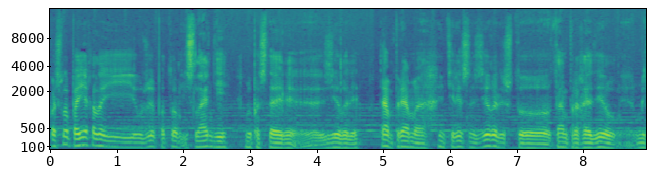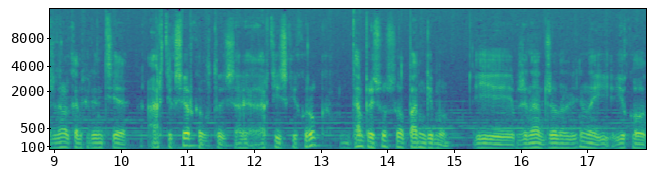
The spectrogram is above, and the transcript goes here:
Пошло-поехало, и уже потом Исландии мы поставили, э, сделали. Там прямо интересно сделали, что там проходил международная конференция Arctic Circle, то есть Арктический круг. Там присутствовал Пан Гимун и жена Джона Леннона и Юко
